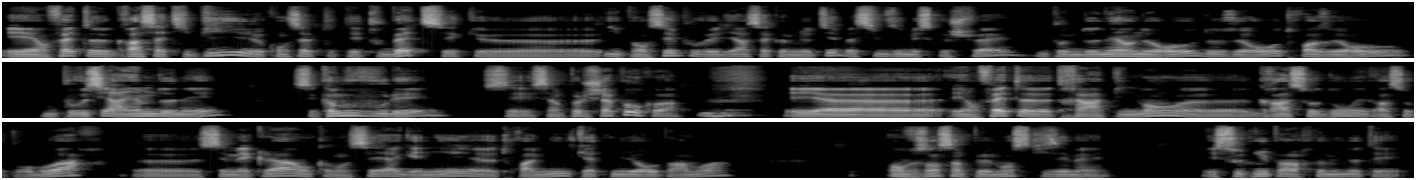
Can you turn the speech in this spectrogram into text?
Et en fait, grâce à Tipeee, le concept était tout bête, c'est que euh, il pensait, pouvait dire à sa communauté, bah, si vous aimez ce que je fais, vous pouvez me donner un euro, deux euros, trois euros, vous pouvez aussi rien me donner, c'est comme vous voulez, c'est un peu le chapeau quoi. Mhm. Et euh, et en fait euh, très rapidement, euh, grâce aux dons et grâce au pourboire, euh, ces mecs-là ont commencé à gagner 3000, 4000 euros par mois en faisant simplement ce qu'ils aimaient et soutenus par leur communauté.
